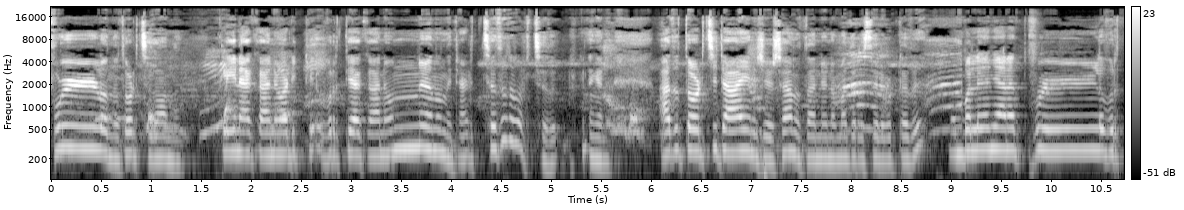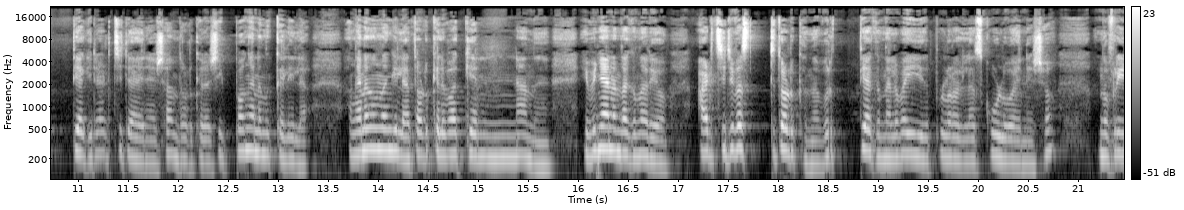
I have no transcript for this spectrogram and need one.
ഫുള്ളൊന്ന് തുടച്ചതാന്ന്. ക്ലീൻ ആക്കാനും അടിക്ക വൃത്തിയാക്കാനും ഒന്നും നിന്നിട്ട് അടിച്ചത് തുടച്ചത്. അങ്ങനെ അത് തുടച്ചിട്ടായതിനു ശേഷമാണ് തന്നെ മദ്രസയിൽ വിട്ടത്. മുമ്പല്ലേ ഞാൻ ഫുള്ള് വൃത്തിയാക്കിയിട്ട് അടിച്ചിട്ടായതിനു ശേഷം തുടക്കല പക്ഷെ ഇപ്പം അങ്ങനെ നിൽക്കലില്ല അങ്ങനെ നിന്നെങ്കില്ല തുടക്കൽ ബാക്കി എന്നാന്ന്. ഇപ്പം ഞാൻ എന്താക്കുന്ന അറിയോ അടിച്ചിട്ട് ഫസ്റ്റ് തുടക്കുന്ന. വൃത്തിയാക്കുന്നല്ല വയ്യ പിള്ളേരെല്ലാം സ്കൂളിൽ പോയതിനു ശേഷം ഒന്ന് ഫ്രീ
